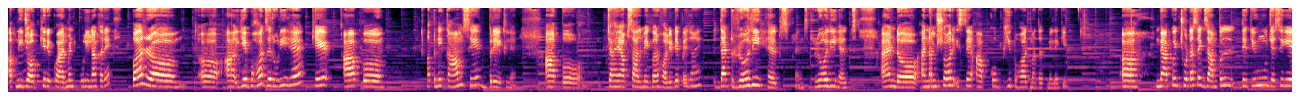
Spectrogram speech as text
अपनी जॉब की रिक्वायरमेंट पूरी ना करें पर आ, आ, ये बहुत ज़रूरी है कि आप अपने काम से ब्रेक लें। आप चाहे आप साल में एक बार हॉलीडे पे जाएँ that really helps friends really helps and and I am sure इससे आपको भी बहुत मदद मिलेगी। uh, मैं आपको एक छोटा सा एग्ज़ाम्पल देती हूँ जैसे ये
